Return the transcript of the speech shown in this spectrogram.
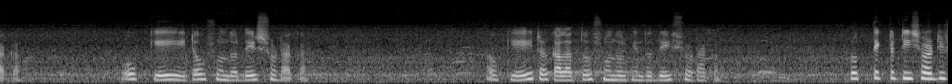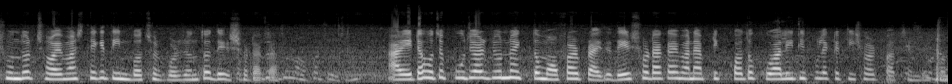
টাকা। ওকে এটাও সুন্দর, দেড়শো টাকা। ওকে এটার কালার তো সুন্দর কিন্তু দেড়শো টাকা। প্রত্যেকটা টি শার্টই সুন্দর ছয় মাস থেকে তিন বছর পর্যন্ত দেড়শো টাকা। আর এটা হচ্ছে পূজার জন্য একদম অফার প্রাইসে দেড়শো টাকায় মানে আপনি কত কোয়ালিটিফুল একটা টি শার্ট পাচ্ছেন দেখুন।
